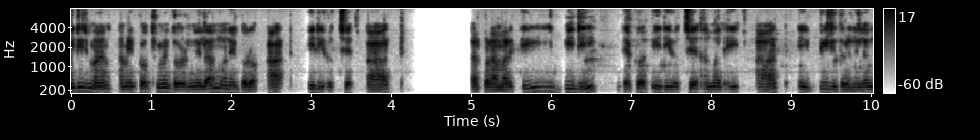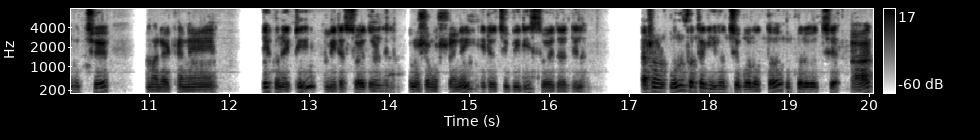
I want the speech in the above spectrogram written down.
এডির মান, আমি প্রথমে ধরে নিলাম, মনে করো আট। এডি হচ্ছে আট, তারপর আমার এই বিডি দেখো এডি হচ্ছে আমার এই আট, এই বিডি ধরে নিলাম হচ্ছে আমার এখানে যে কোনো একটি, আমি এটা ছয় ধরে নিলাম, কোনো সমস্যা নেই, এটা হচ্ছে বিডি ছয় ধরে দিলাম তারপর অনুপাতটা কি হচ্ছে বলতো উপরে হচ্ছে আট,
